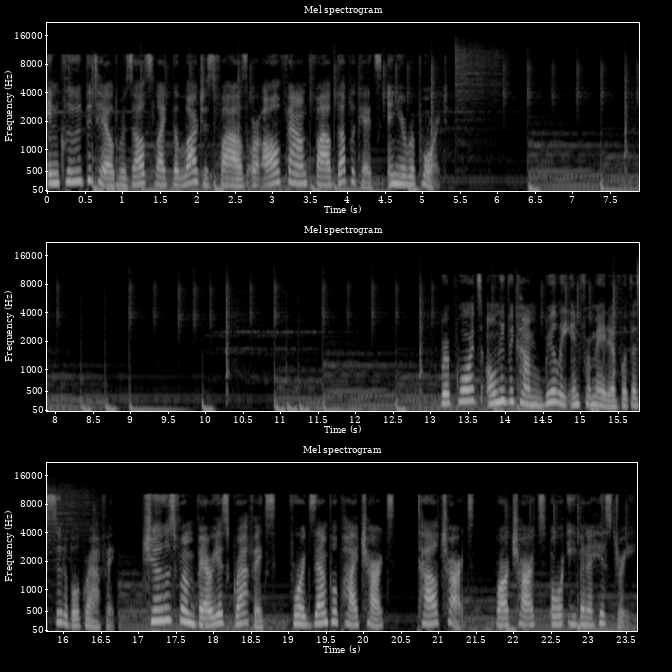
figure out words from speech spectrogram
Include detailed results like the largest files or all found file duplicates in your report. Reports only become really informative with a suitable graphic. Choose from various graphics, for example pie charts, tile charts, bar charts, or even a history.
